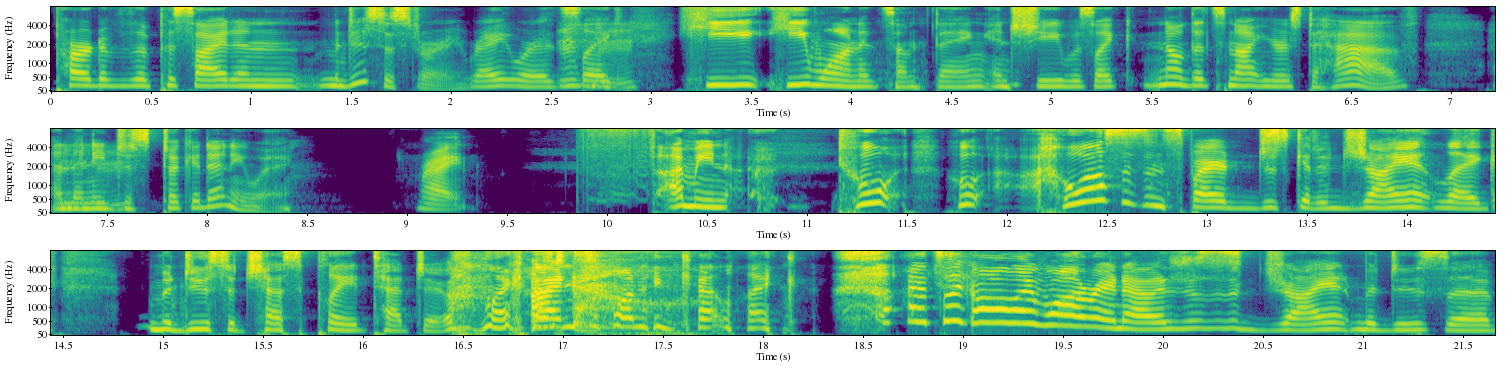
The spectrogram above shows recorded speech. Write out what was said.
part of the Poseidon Medusa story, right? Where it's like he he wanted something and she was like, "No, that's not yours to have." And then he just took it anyway. Right. I mean, Who who who else is inspired to just get a giant like Medusa chest plate tattoo? like I, I just want to get like it's like all I want right now is just a giant Medusa.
